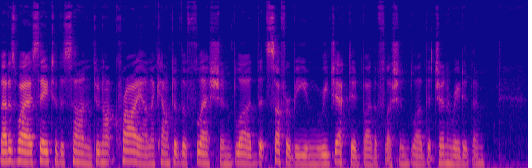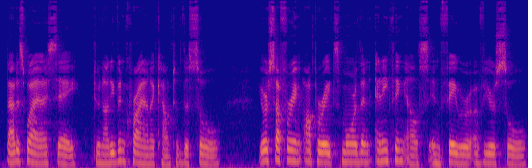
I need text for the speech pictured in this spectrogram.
That is why I say to the Son, Do not cry on account of the flesh and blood that suffer being rejected by the flesh and blood that generated them. That is why I say, Do not even cry on account of the soul. Your suffering operates more than anything else in favor of your soul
